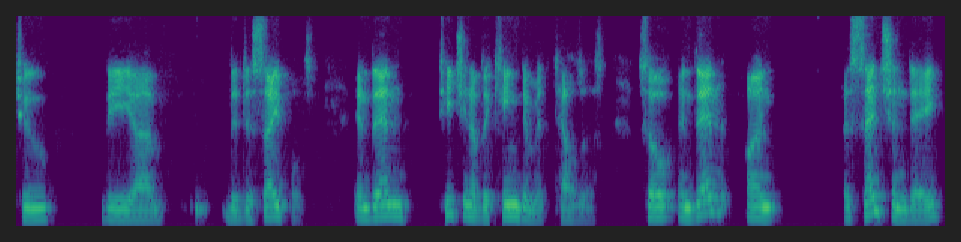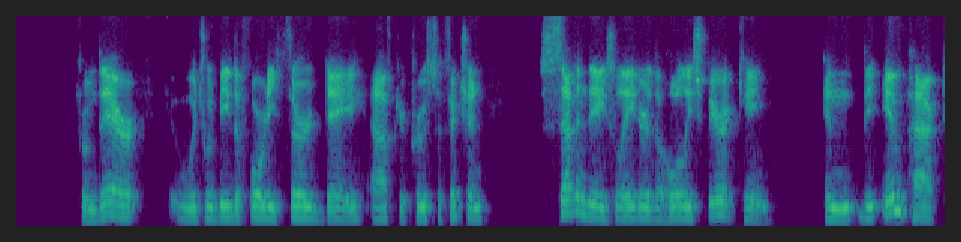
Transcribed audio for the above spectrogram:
to the, um, the disciples. And then teaching of the kingdom, it tells us. So, and then on Ascension Day, from there, which would be the 43rd day after crucifixion, seven days later, the Holy Spirit came and the impact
